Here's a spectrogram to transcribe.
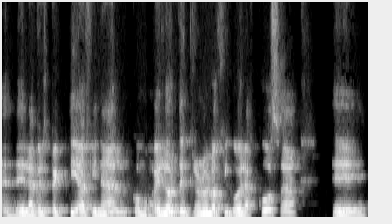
desde la perspectiva final, como el orden cronológico de las cosas, eh,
